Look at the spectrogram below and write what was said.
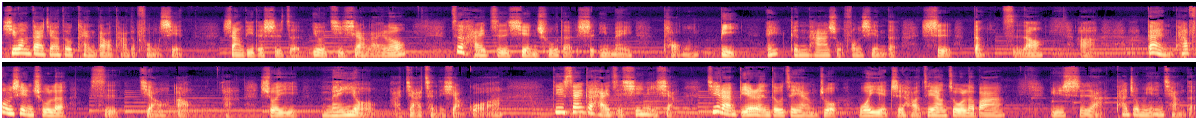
希望大家都看到他的奉献。上帝的使者又记下来喽，这孩子献出的是一枚铜币。哎，跟他所奉献的是等值哦，啊，但他奉献出了是骄傲啊，所以没有啊加成的效果啊。第三个孩子心里想，既然别人都这样做，我也只好这样做了吧。于是啊，他就勉强的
